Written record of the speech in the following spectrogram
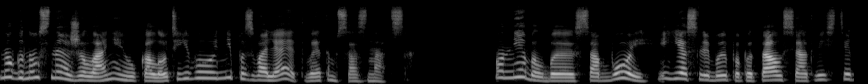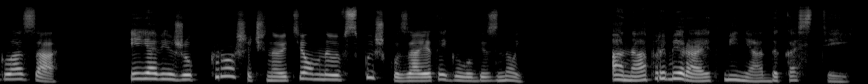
но гнусное желание уколоть его не позволяет в этом сознаться. Он не был бы собой, если бы попытался отвести глаза, и я вижу крошечную темную вспышку за этой голубизной. Она пробирает меня до костей.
